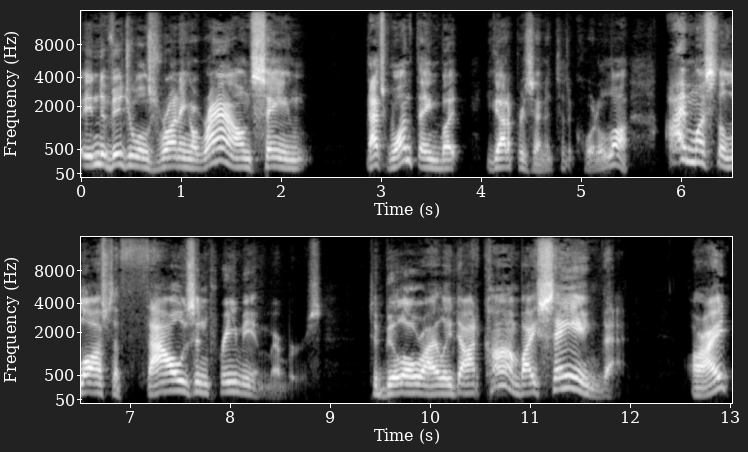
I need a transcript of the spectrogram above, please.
individuals running around saying that's one thing, but you got to present it to the court of law. I must have lost a thousand premium members to BillO'Reilly.com by saying that. All right?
